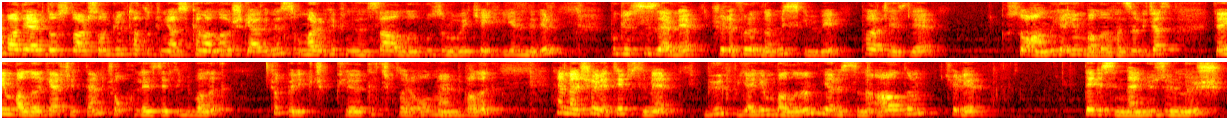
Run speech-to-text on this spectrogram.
Merhaba değerli dostlar. Son Gün Tatlı Dünyası kanalına hoş geldiniz. Umarım hepinizin sağlığı, huzuru ve keyfi yerindedir. Bugün sizlerle şöyle fırında mis gibi bir patatesli, soğanlı yayın balığı hazırlayacağız. Yayın balığı gerçekten çok lezzetli bir balık. Çok böyle küçük e, kılçıkları olmayan bir balık. Hemen şöyle tepsime büyük bir yayın balığın yarısını aldım. Şöyle derisinden yüzülmüş,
